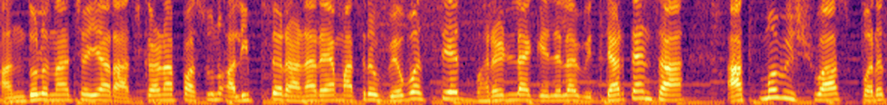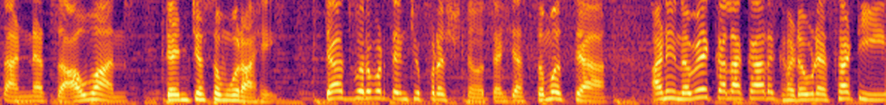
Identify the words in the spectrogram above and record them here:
आंदोलनाच्या या राजकारणापासून अलिप्त राहणाऱ्या मात्र व्यवस्थेत भरडल्या गेलेल्या विद्यार्थ्यांचा आत्मविश्वास परत आणण्याचं आव्हान त्यांच्यासमोर आहे. त्याचबरोबर त्यांचे प्रश्न त्यांच्या समस्या आणि नवे कलाकार घडवण्यासाठी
